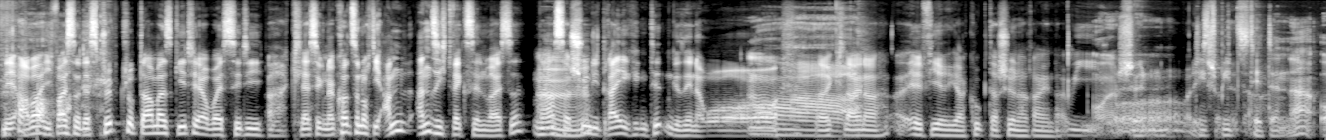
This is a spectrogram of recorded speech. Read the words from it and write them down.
Nee, aber ich weiß noch, der Stripclub damals, GTA Vice City, ah, Classic. Und da konntest du noch die An Ansicht wechseln, weißt du? Und dann hast du Mhm. schön die dreieckigen Titten gesehen. Da, Oh, Oh. äh, kleiner Elfjähriger, guck da schöner rein. Da, ui, Oh, schön. was die Spitztitten, ne? Oh.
